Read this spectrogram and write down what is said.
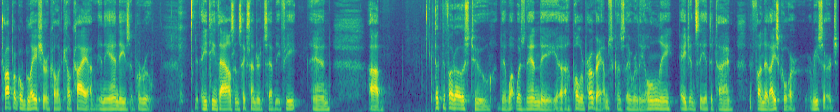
tropical glacier called Quelccaya in the Andes of Peru. 18,670 feet, and uh, took the photos to the, what was then the uh, polar programs because they were the only agency at the time that funded ice core research.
